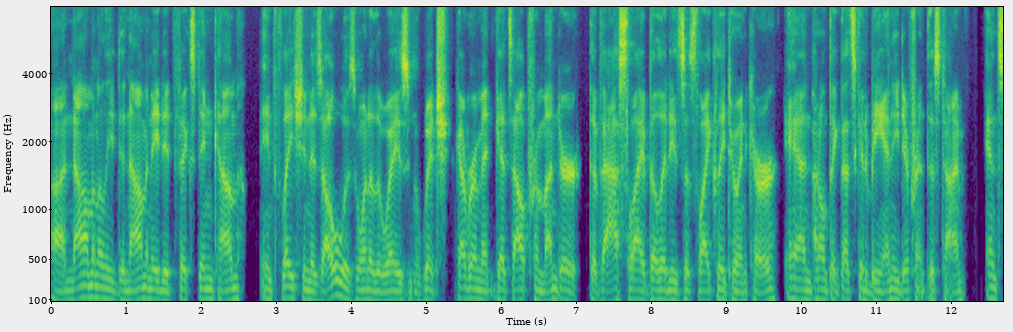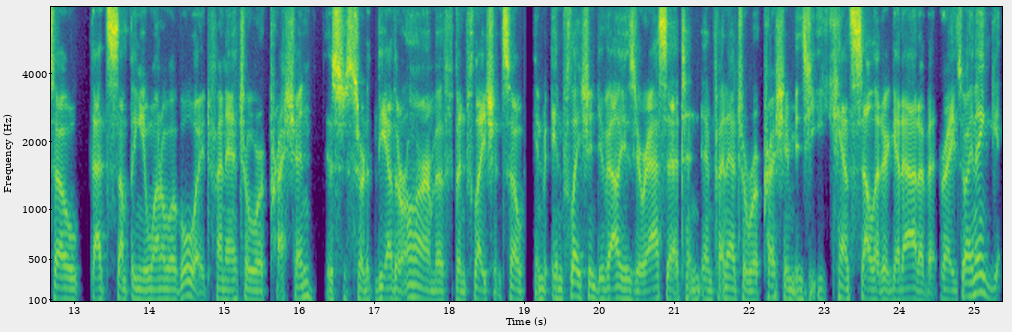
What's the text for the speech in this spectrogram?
uh, nominally denominated fixed income. Inflation is always one of the ways in which government gets out from under the vast liabilities it's likely to incur. And I don't think that's going to be any different this time. And so that's something you want to avoid. Financial repression is sort of the other arm of inflation. So in, inflation devalues your asset, and, and financial repression means you can't sell it or get out of it, right? So I think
